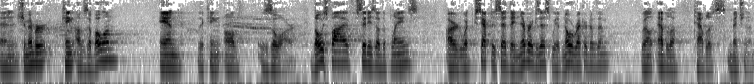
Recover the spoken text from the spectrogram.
and Shemeber king of Zeboim, and the king of Zoar. Those five cities of the plains are what Scepter said they never exist. We have no record of them. Well, Ebla tablets mention them.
